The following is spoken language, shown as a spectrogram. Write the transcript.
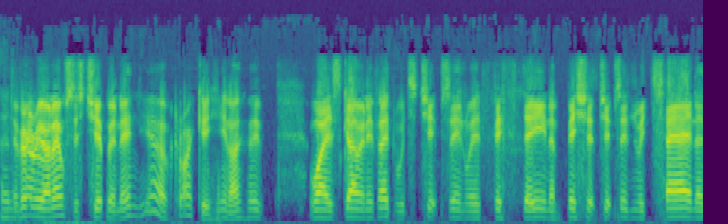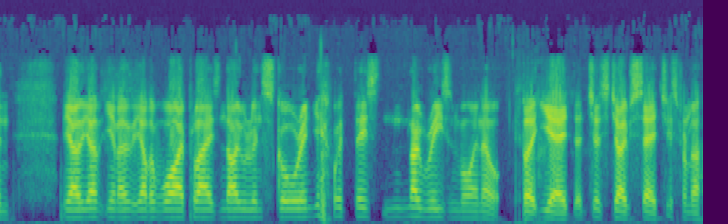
then If everyone else is chipping in, yeah, crikey, you know, the way it's going. If Edwards chips in with 15 and Bishop chips in with 10, and you know, the, oth- you know, the other wide players, Nolan scoring, yeah, well, there's no reason why not. But yeah, just Joe said, just from a,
